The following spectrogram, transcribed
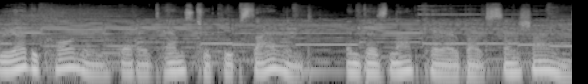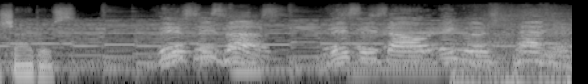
We are the corner that attempts to keep silent and does not care about sunshine and shadows. This is us. This is our English planet.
